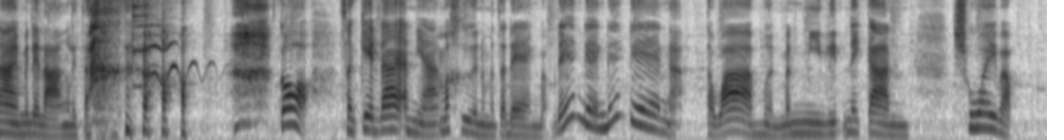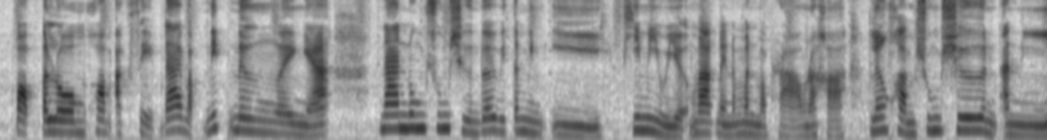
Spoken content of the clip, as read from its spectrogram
นายไม่ได้ล้างเลยจ้ะ ก็สังเกตได้อันเนี้ยเมื่อคืนน่ะมันจะแดงแบบแดงแดงแดงแดงอะแต่ว่าเหมือนมันมีฤทธิ์ในการช่วยแบบปลอบประโลมความอักเสบได้แบบนิดนึงอะไรอย่างเงี้ย หน้านุ่มชุ่มชื้นด้วยวิตามินอ e, ีที่มีอยู่เยอะมากในน้ำมันมะพร้าวนะคะ เรื่องความชุ่มชื่นอันนี้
